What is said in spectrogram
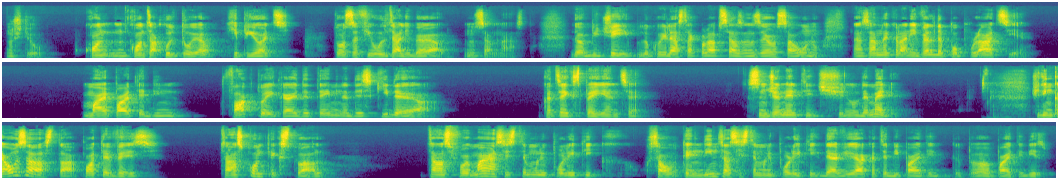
nu știu, con, în contracultură, hipioți, tu o să fii ultraliberal. Nu înseamnă asta. De obicei, lucrurile astea colapsează în 0 sau 1. Dar înseamnă că la nivel de populație, mai parte din factorii care determină deschiderea către experiențe sunt genetici și nu de mediu. Și din cauza asta, poate vezi, transcontextual, transformarea sistemului politic sau tendința sistemului politic de a vira către bipartidism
